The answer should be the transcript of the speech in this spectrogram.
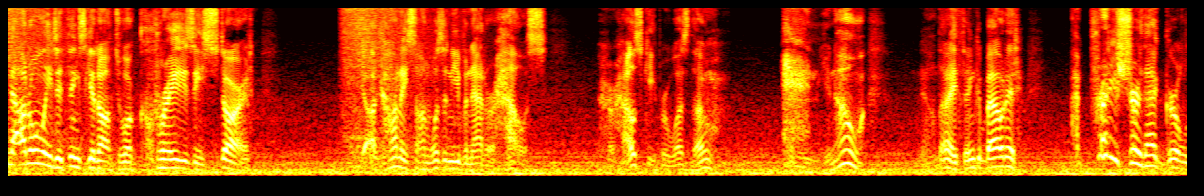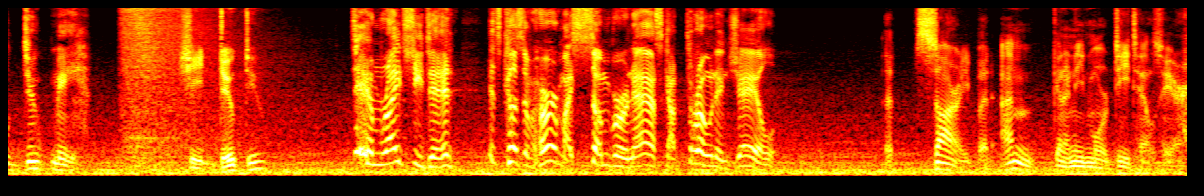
Not only did things get off to a crazy start, Akane-san wasn't even at her house. Her housekeeper was, though. And, you know, now that I think about it, I'm pretty sure that girl duped me. She duped you? Damn right she did! It's cause of her my sunburned ass got thrown in jail. Uh, sorry, but I'm gonna need more details here.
